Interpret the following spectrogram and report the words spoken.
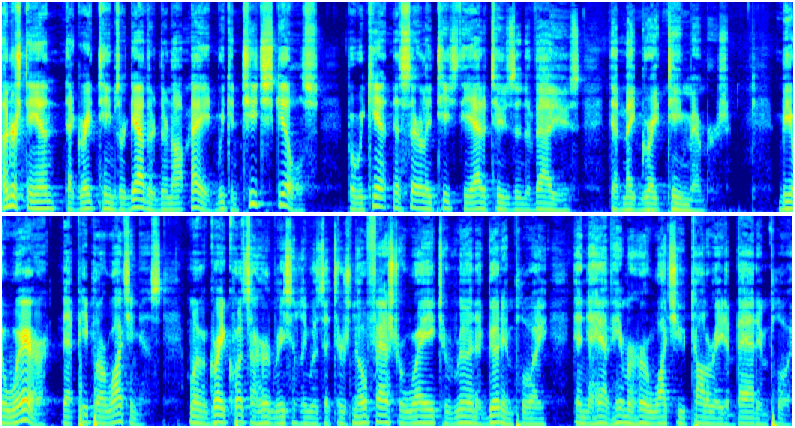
Understand that great teams are gathered, they're not made. We can teach skills, but we can't necessarily teach the attitudes and the values that make great team members. Be aware that people are watching us. One of the great quotes I heard recently was that there's no faster way to ruin a good employee than to have him or her watch you tolerate a bad employee.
